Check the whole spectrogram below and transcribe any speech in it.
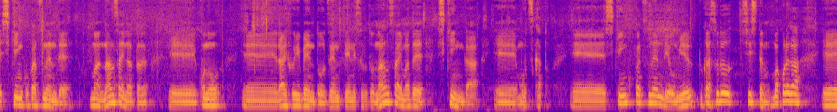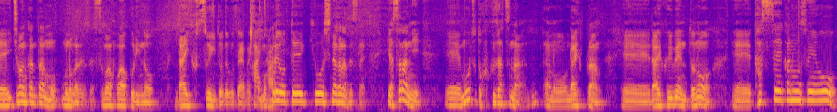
ー、資金枯渇年齢、まあ、何歳になったら、えー、この、えー、ライフイベントを前提にすると何歳まで資金が、えー、持つかと。えー、資金枯渇年齢を見える化するシステム。まあ、これが、えー、一番簡単なものがですね、スマホアプリのライフスイートでございまして、はい、これを提供しながらですね、いや、さらに、えー、もうちょっと複雑な、あの、ライフプラン、えー、ライフイベントの、えー、達成可能性を、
